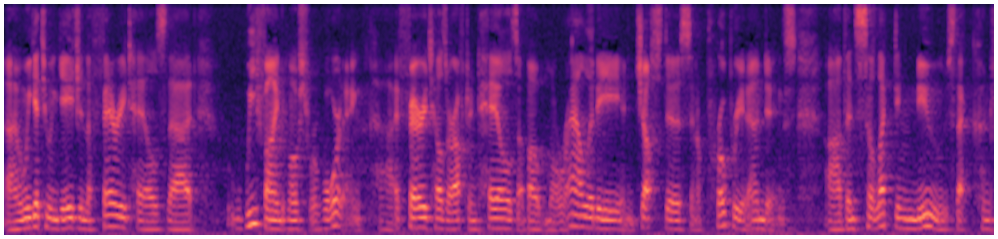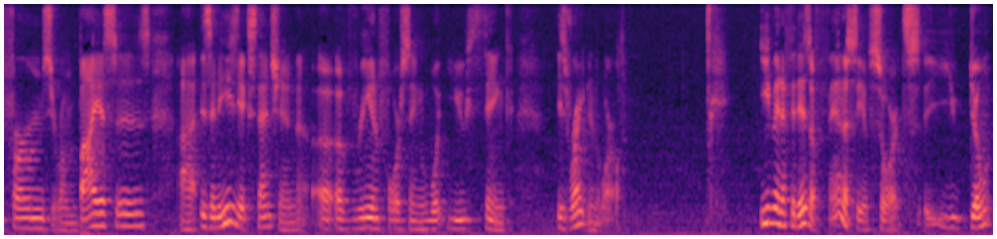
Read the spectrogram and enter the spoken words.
Uh, and we get to engage in the fairy tales that we find most rewarding. Uh, fairy tales are often tales about morality and justice and appropriate endings. Uh, then selecting news that confirms your own biases uh, is an easy extension of, of reinforcing what you think is right in the world. Even if it is a fantasy of sorts, you don't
